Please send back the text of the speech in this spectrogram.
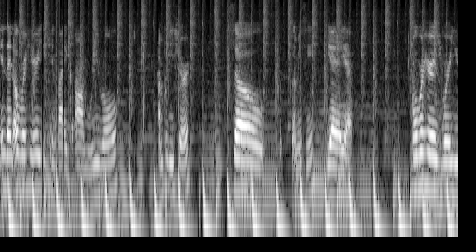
And then over here you can like, um, re-roll. I'm pretty sure. So, let me see. Yeah, yeah, yeah over here is where you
